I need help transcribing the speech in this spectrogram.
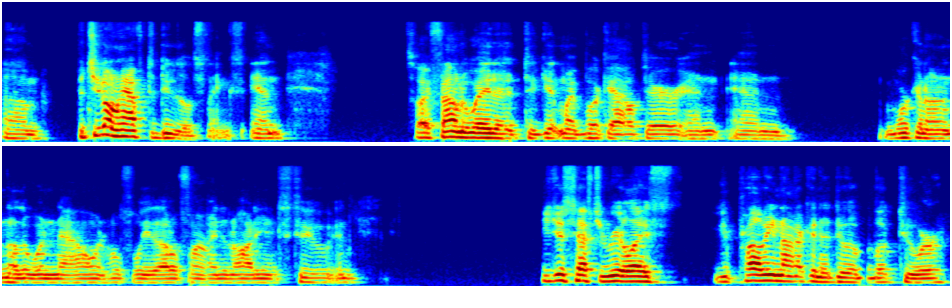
um, but you don't have to do those things and so i found a way to, to get my book out there and and i'm working on another one now and hopefully that'll find an audience too and you just have to realize you're probably not going to do a book tour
